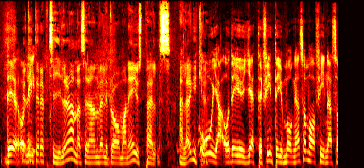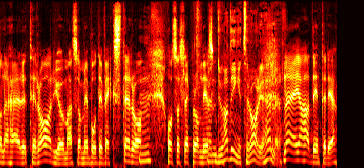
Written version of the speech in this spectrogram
Det, Jag tänkte reptiler å andra sidan väldigt bra om man är just pälsallergiker. Oh ja, och det är ju jättefint. Det är ju många som har fina sådana här terrarium, alltså med både växter och, och så släpper de ner... Mm. Men du hade inget terrarie heller? Nej, jag hade inte det.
